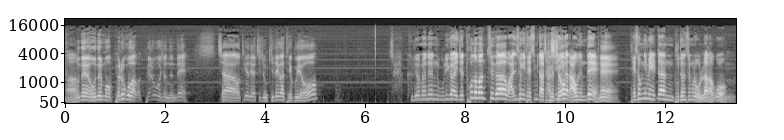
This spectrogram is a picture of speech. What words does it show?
아. 오늘 오늘 뭐 벼르고 벼르고 오셨는데 자 어떻게 될지 좀 기대가 되고요. 그러면은 우리가 이제 토너먼트가 완성이 됐습니다. 자, 그렇죠. 시기가 나오는데 네. 대성님이 일단 부전승으로 올라가고 음.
